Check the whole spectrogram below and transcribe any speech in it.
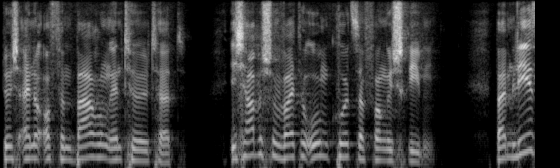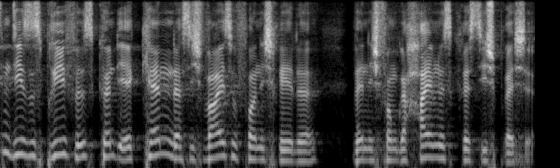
durch eine Offenbarung enthüllt hat. Ich habe schon weiter oben kurz davon geschrieben. Beim Lesen dieses Briefes könnt ihr erkennen, dass ich weiß, wovon ich rede, wenn ich vom Geheimnis Christi spreche.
